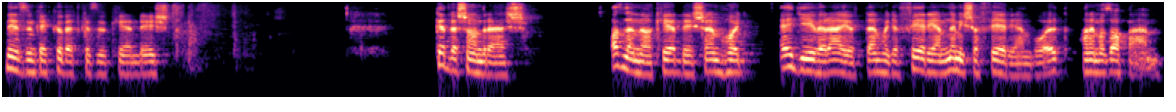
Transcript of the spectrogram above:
Nézzünk egy következő kérdést. Kedves András, az lenne a kérdésem, hogy egy éve rájöttem, hogy a férjem nem is a férjem volt, hanem az apám.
